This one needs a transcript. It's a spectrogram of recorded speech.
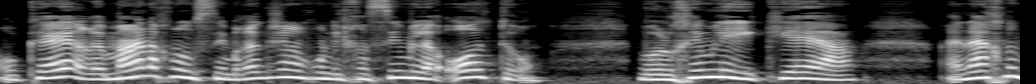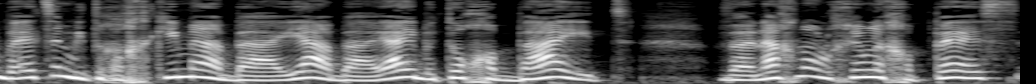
אוקיי? הרי מה אנחנו עושים? ברגע שאנחנו נכנסים לאוטו והולכים לאיקאה, אנחנו בעצם מתרחקים מהבעיה, הבעיה היא בתוך הבית, ואנחנו הולכים לחפש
